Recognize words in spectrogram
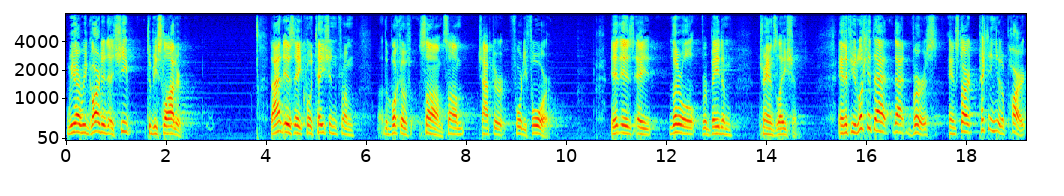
We are regarded as sheep to be slaughtered. That is a quotation from the book of Psalm, Psalm chapter 44. It is a literal verbatim translation. And if you look at that, that verse and start picking it apart,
